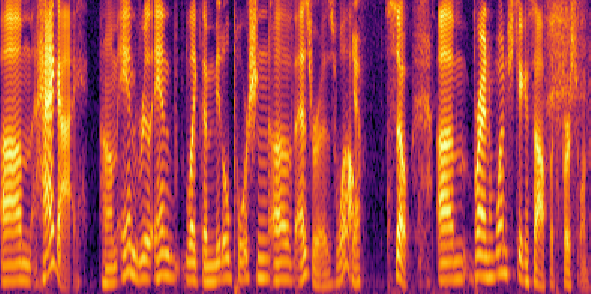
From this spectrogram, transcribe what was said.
um, Haggai um, and really and like the middle portion of Ezra as well Yeah. so um, Brian why don't you kick us off with the first one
